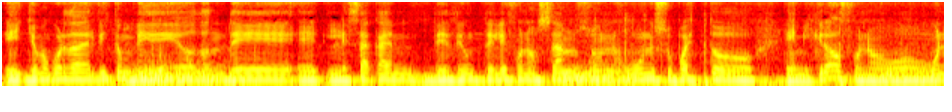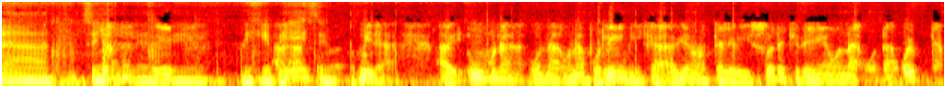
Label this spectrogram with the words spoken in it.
eh, yo me acuerdo de haber visto un video donde eh, le sacan desde un teléfono Samsung un supuesto micrófono o una señal de, GPS. Ah, mira, hay, hubo una, una, una polémica, había unos televisores que tenían una, una webcam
